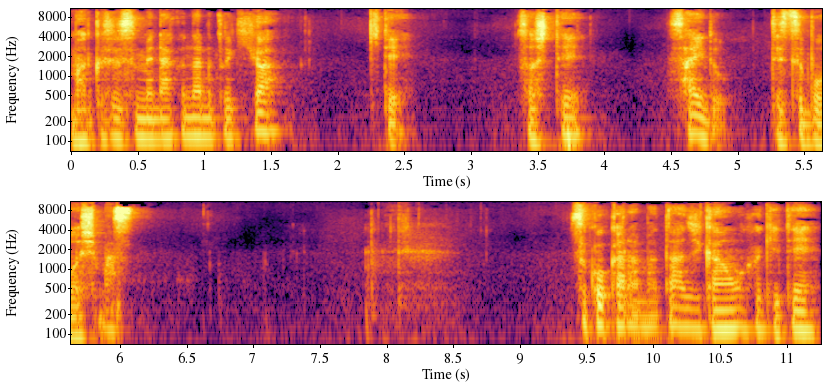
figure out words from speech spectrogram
うまく進めなくなる時が来て、そして再度絶望します。そこからまた時間をかけて、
